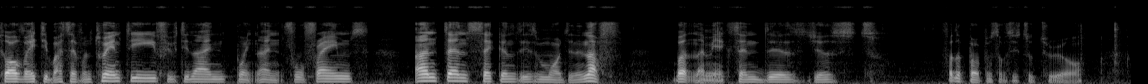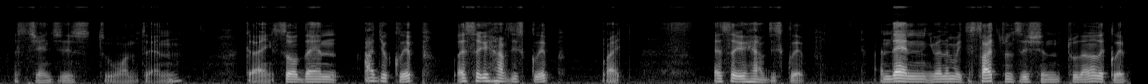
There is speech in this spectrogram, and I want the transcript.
1280 by 720, 59.9 full frames, and 10 seconds is more than enough. But let me extend this just for the purpose of this tutorial. Let's change this to 110. Okay, so then add your clip. Let's say you have this clip, right? Let's say you have this clip. And then you want to make the slide transition to another clip.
